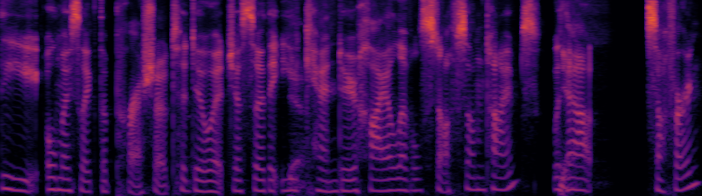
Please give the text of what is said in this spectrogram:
the almost like the pressure to do it just so that you Yeah. can do higher level stuff sometimes without suffering.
